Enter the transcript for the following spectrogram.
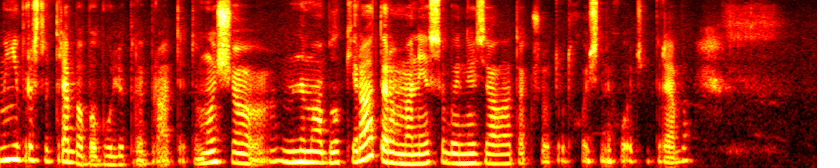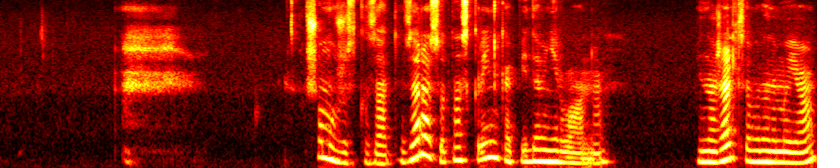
Мені просто треба бабулю прибрати, тому що нема блокіратора в мене, я з собою не взяла, так що тут хоч не хочу, треба. Що можу сказати? Зараз одна скринька піде в Нірвану. І, на жаль, це вона не моя.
